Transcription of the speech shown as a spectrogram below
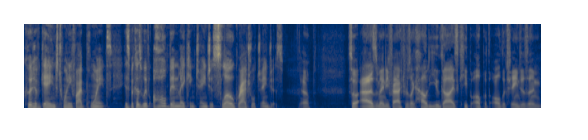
could have gained 25 points is because we've all been making changes, slow, gradual changes. Yeah. So as manufacturers, like how do you guys keep up with all the changes and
